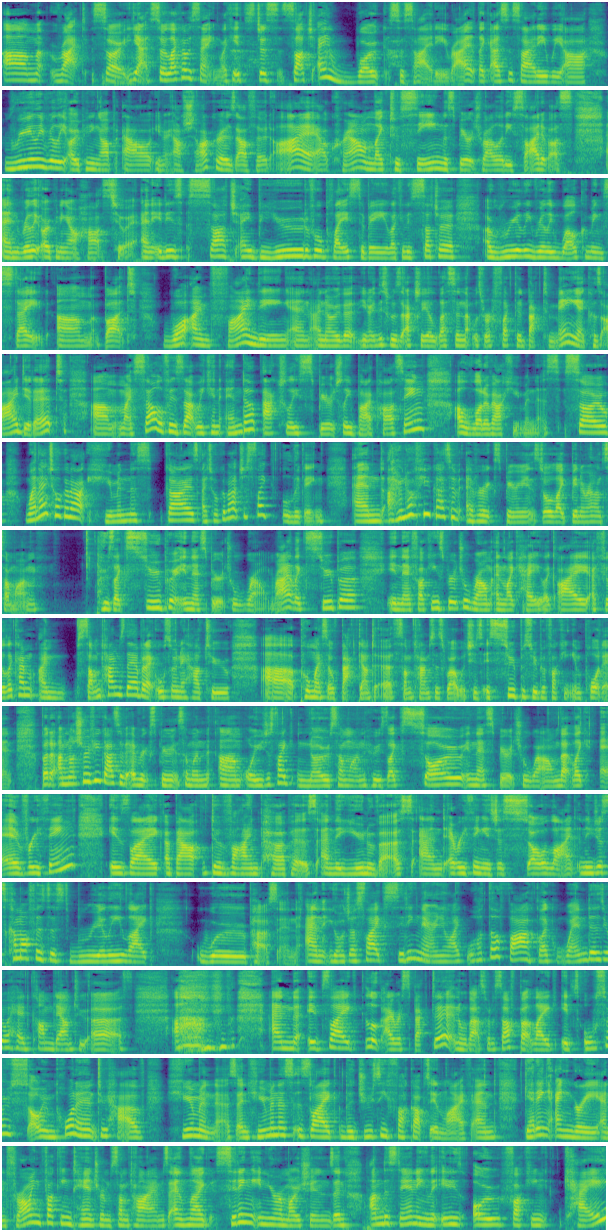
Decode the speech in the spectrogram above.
um, right. So, yeah. So, like I was saying, like it's just such a woke society, right? Like, as society, we are really, really opening up our, you know, our chakras, our third eye, our crown, like to seeing the spirituality side of us and really opening our hearts to it. And it is such a beautiful place to be. Like, it is such a, a really, really welcoming state. Um, but what I'm finding, and I know that, you know, this was actually a lesson that was reflected back to me because I did it um, myself, is that we can end up actually spiritually bypassing a lot of our humanness. So when I talk about humanness, guys, I talk about just like living. And I don't know if you guys have ever experienced or like been around someone who's like super in their spiritual realm, right? Like super in their fucking spiritual realm and like hey, like I I feel like I'm I'm sometimes there, but I also know how to uh pull myself back down to earth sometimes as well, which is is super super fucking important. But I'm not sure if you guys have ever experienced someone um or you just like know someone who's like so in their spiritual realm that like everything is like about divine purpose and the universe and everything is just so aligned and you just come off as this really like woo person. And you're just like sitting there and you're like what the fuck? Like when does your head come down to earth? Um and it's like look i respect it and all that sort of stuff but like it's also so important to have humanness. And humanness is like the juicy fuck ups in life and getting angry and throwing fucking tantrums sometimes and like sitting in your emotions and understanding that it is oh fucking okay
